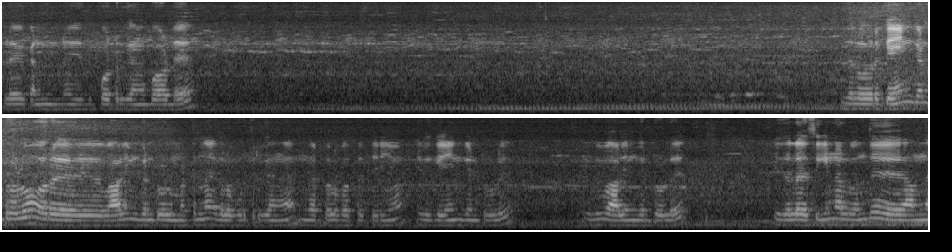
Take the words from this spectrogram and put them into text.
ப்ளே கண் இது போட்டிருக்காங்க போர்டு இதில் ஒரு கெயின் கண்ட்ரோலும் ஒரு வால்யூம் கண்ட்ரோல் மட்டும்தான் இதில் கொடுத்துருக்காங்க. இந்த இடத்துல பார்த்தா தெரியும். இது கெயின் கண்ட்ரோலு இது வால்யூம் கண்ட்ரோலு. இதில் சிக்னல் வந்து அந்த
